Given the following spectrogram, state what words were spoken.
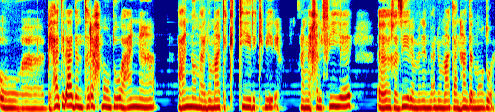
وبهذه القعدة انطرح موضوع عنا عنه معلومات كتير كبيرة عنا خلفية آه، غزيرة من المعلومات عن هذا الموضوع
